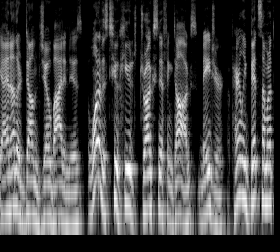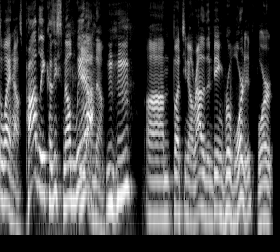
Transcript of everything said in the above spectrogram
yeah another dumb joe biden news one of his two huge drug sniffing dogs major apparently bit someone at the white house probably because he smelled weed Yeah. on them Mm-hmm. um, but you know rather than being rewarded for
